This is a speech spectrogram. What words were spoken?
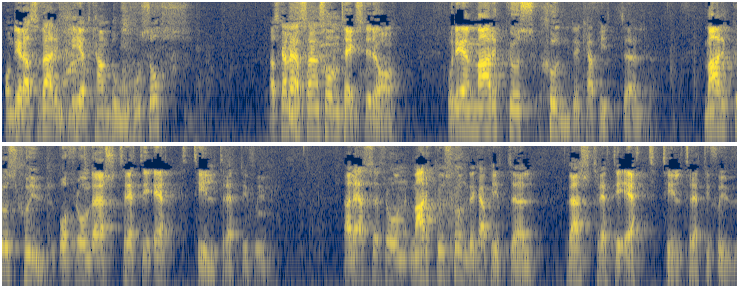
om deras verklighet kan bo hos oss. Jag ska läsa en sån text idag. Och det är Markus sjunde kapitel. Markus 7 och från vers 31 till 37. Jag läser från Markus sjunde kapitel, vers 31 till 37.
